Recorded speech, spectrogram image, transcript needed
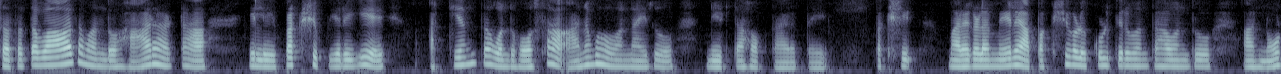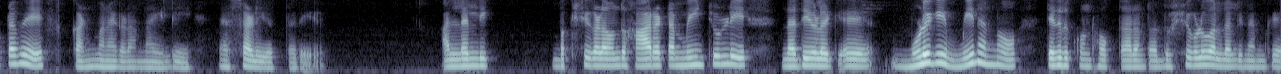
ಸತತವಾದ ಒಂದು ಹಾರಾಟ ಇಲ್ಲಿ ಪ್ರಕ್ಷಿಪಿಯರಿಗೆ ಅತ್ಯಂತ ಒಂದು ಹೊಸ ಅನುಭವವನ್ನು ಇದು ನೀಡ್ತಾ ಹೋಗ್ತಾ ಇರುತ್ತೆ. ಪಕ್ಷಿ ಮರಗಳ ಮೇಲೆ ಆ ಪಕ್ಷಿಗಳು ಕುಳಿತಿರುವಂತಹ ಒಂದು ಆ ನೋಟವೇ ಕಣ್ಮನೆಗಳನ್ನು ಇಲ್ಲಿ ಸೆಳೆಯುತ್ತದೆ. ಅಲ್ಲಲ್ಲಿ ಪಕ್ಷಿಗಳ ಒಂದು ಹಾರಾಟ, ಮೀನ್ಚುಳ್ಳಿ ನದಿಯೊಳಗೆ ಮುಳುಗಿ ಮೀನನ್ನು ತೆಗೆದುಕೊಂಡು ಹೋಗ್ತಾ ಇರೋಂಥ ದೃಶ್ಯಗಳು ಅಲ್ಲಲ್ಲಿ ನಮಗೆ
